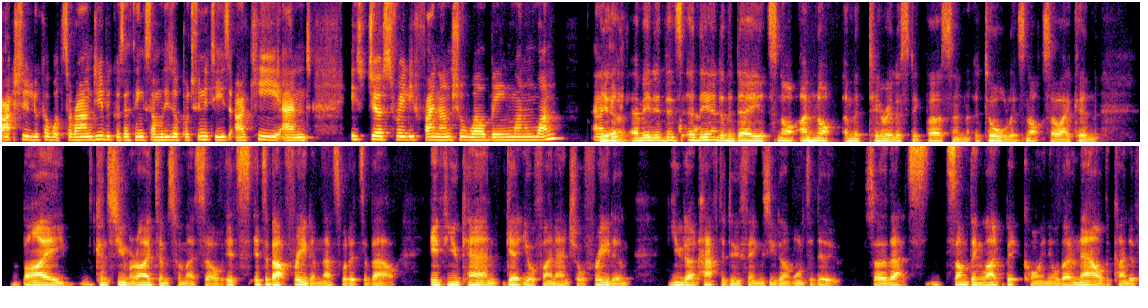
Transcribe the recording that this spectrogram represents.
actually look at what's around you, because I think some of these opportunities are key, and it's just really financial well-being one-on-one. And yeah, I, think- I mean, it's at the end of the day, it's not. I'm not a materialistic person at all. It's not so I can buy consumer items for myself it's it's about freedom. That's what it's about. If you can get your financial freedom you don't have to do things you don't want to do. So that's something like bitcoin although now the kind of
